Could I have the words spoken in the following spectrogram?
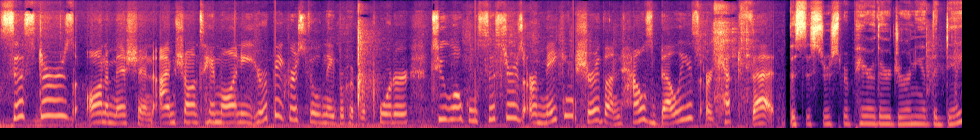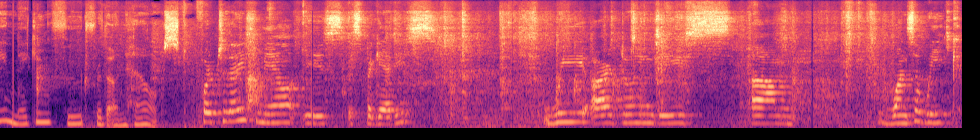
Sisters on a mission. I'm Shantae Malani, your Bakersfield neighborhood reporter. Two local sisters are making sure the unhoused bellies are kept fed. The sisters prepare their journey of the day making food for the unhoused. For today's meal is spaghettis. We are doing this um, once a week.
